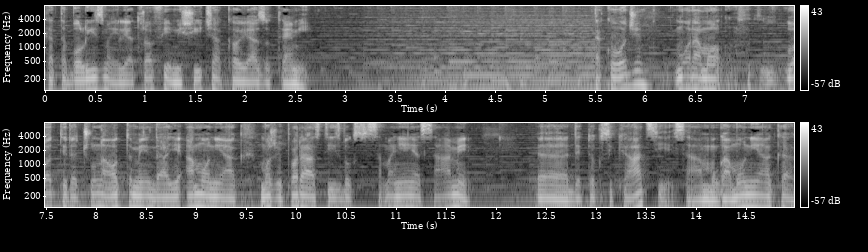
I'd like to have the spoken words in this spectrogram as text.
katabolizma ili atrofije mišića kao i azotemije. Također, moramo voditi računa o tome da je amonijak može porasti zbog smanjenja same e, detoksikacije samog amonijaka e,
